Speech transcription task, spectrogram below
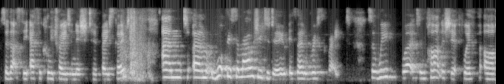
So that's the Ethical Trade Initiative base code. And um, what this allows you to do is then risk rate. So we've worked in partnership with our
